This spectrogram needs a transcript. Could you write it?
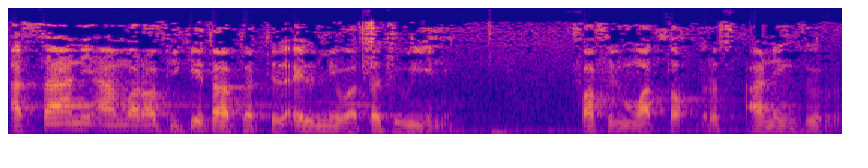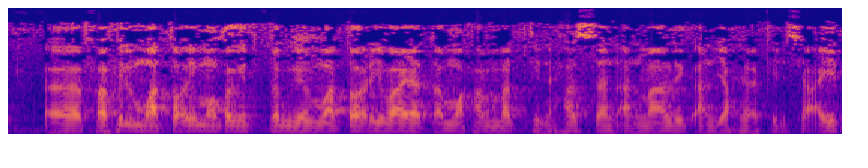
Asani amara bi kitabatil ilmi wa tadwini. Fafil muwatta terus aning zur. Uh, Fafil muwatta mongko kitab muwatta riwayat Muhammad bin Hasan an Malik an Yahya bin Sa'id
